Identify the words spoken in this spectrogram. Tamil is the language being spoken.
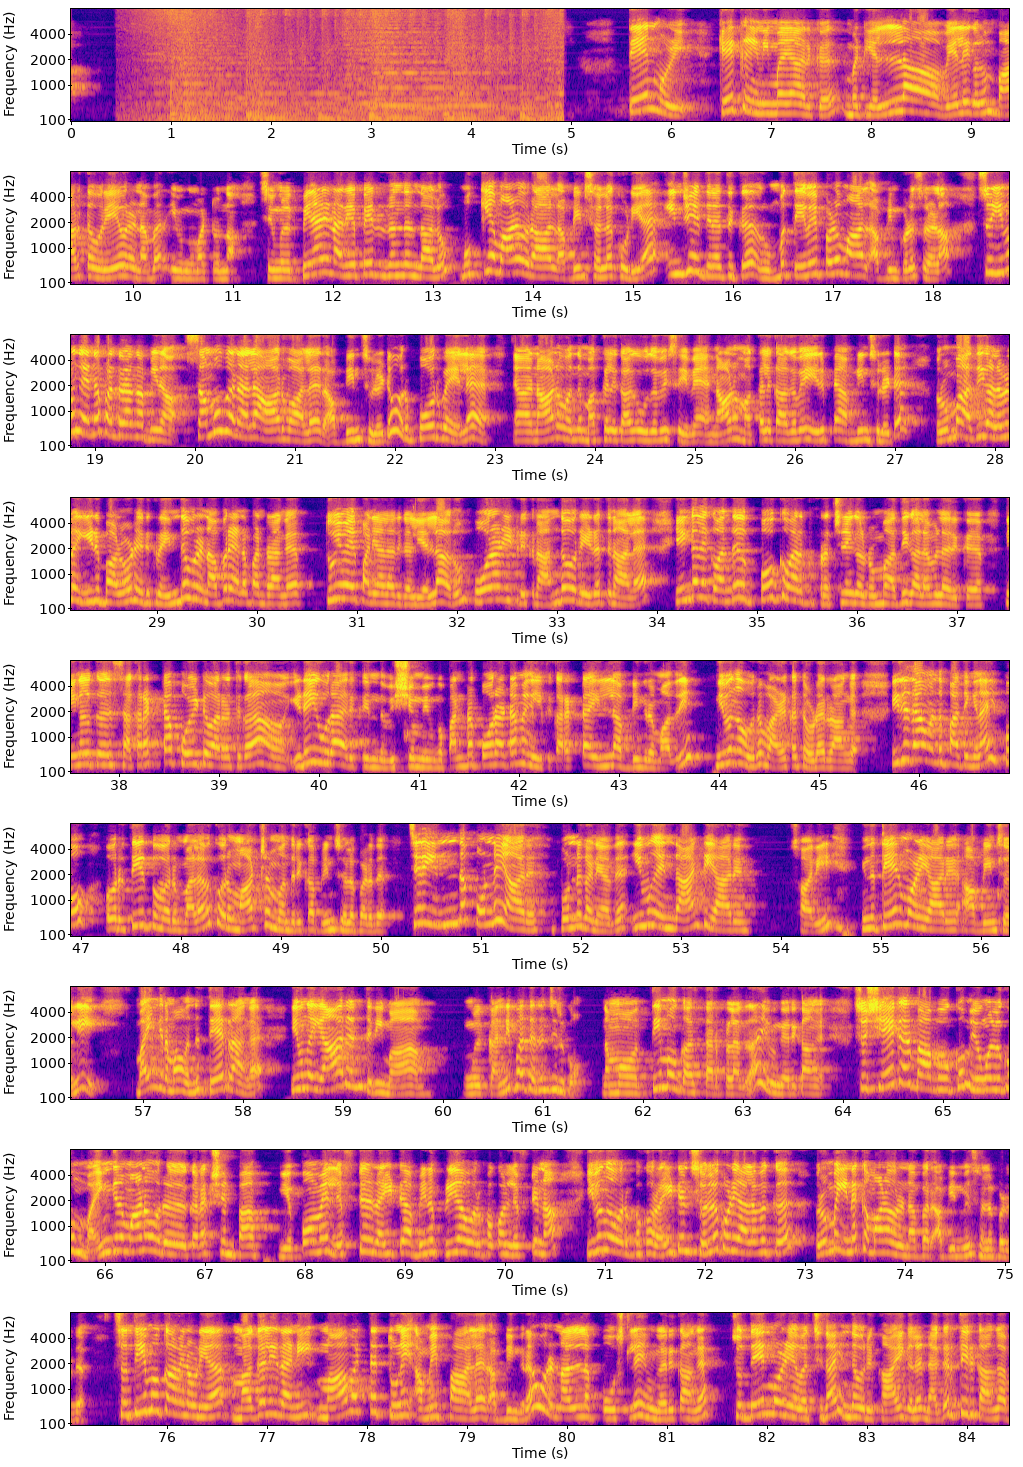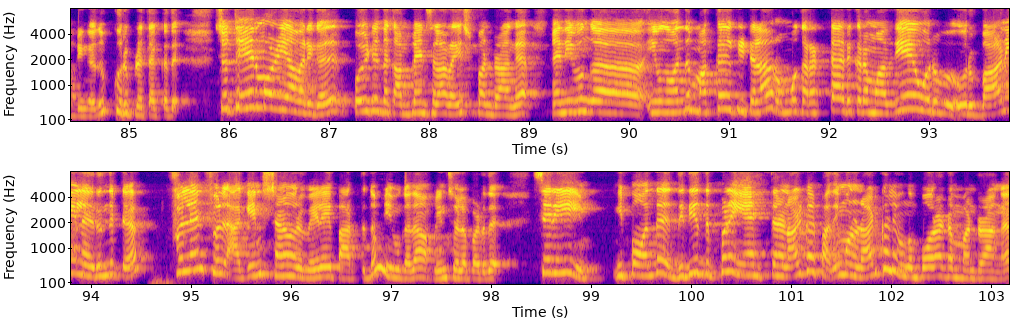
தேன்மொழி. கேட்க இனிமையா இருக்கு. பட் எல்லா வேலைகளும் பார்த்த ஒரே ஒரு நபர் இவங்க மட்டும்தான். ஸோ இவங்களுக்கு பின்னாடி நிறைய பேர் இருந்திருந்தாலும் முக்கியமான ஒரு ஆள் அப்படின்னு சொல்லக்கூடிய இன்றைய தினத்துக்கு ரொம்ப தேவைப்படும் ஆள் அப்படின்னு கூட சொல்லலாம். ஸோ இவங்க என்ன பண்றாங்க அப்படின்னா சமூக நல ஆர்வலர் அப்படின்னு சொல்லிட்டு ஒரு போர்வையில நானும் வந்து மக்களுக்காக உதவி செய்வேன் நானும் மக்களுக்காகவே இருப்பேன் அப்படின்னு சொல்லிட்டு ரொம்ப அதிக அளவுல ஈடுபாடோடு இருக்கிற இந்த ஒரு நபர் என்ன பண்றாங்க? தூய்மை பணியாளர்கள் எல்லாரும் போராடிட்டு இருக்கிற அந்த ஒரு இடத்தினால எங்களுக்கு வந்து போக்குவரத்து பிரச்சனைகள் ரொம்ப அதிக அளவுல இருக்கு. எங்களுக்கு கரெக்டா போயிட்டு வர்றதுக்கெல்லாம் இடையூறா இருக்கு இந்த விஷயம். இவங்க பண்ற போராட்டம் எங்களுக்கு கரெக்டா இல்லை அப்படிங்கிற மாதிரி இவங்க ஒரு வழக்க தொடர்றாங்க. இதுதான் வந்து பாத்தீங்கன்னா இப்போ ஒரு தீர்ப்பு வரும் அளவுக்கு ஒரு மாற்றம் வந்திருக்கு அப்படின்னு சொல்லப்படுது. சரி இந்த பொண்ணு யாரு? பொண்ணு கிடையாது. இவங்க இந்த ஆண்டி யாரு? சாரி இந்த தேர்மொழி யாரு? அப்படின்னு சொல்லி பயங்கரமா வந்து தேடுறாங்க. இவங்க யாருன்னு தெரியுமா? உங்களுக்கு கண்டிப்பா தெரிஞ்சிருக்கும். நம்ம திமுக தரப்புல தான் இவங்க இருக்காங்க. ஸோ சேகர் பாபுவுக்கும் இவங்களுக்கும் பயங்கரமான ஒரு கனெக்ஷன் பா. எப்பவுமே லெஃப்ட் ரைட்டு அப்படின்னு பிரியா ஒரு பக்கம் லெஃப்ட்னா இவங்க ஒரு பக்கம் ரைட்டுன்னு சொல்லக்கூடிய அளவுக்கு ரொம்ப இணக்கமான ஒரு நபர் அப்படின்னு சொல்லப்படுது. ஸோ திமுகவினுடைய மகளிர் அணி மாவட்ட துணை அமைப்பாளர் அப்படிங்கிற ஒரு நல்ல போஸ்ட்ல இவங்க இருக்காங்க. ஸோ தேன்மொழியை வச்சுதான் இந்த ஒரு காய்களை நகர்த்தியிருக்காங்க அப்படிங்கிறதும் குறிப்பிடத்தக்கது. ஸோ தேன்மொழி அவர்கள் போயிட்டு இந்த கம்ப்ளைண்ட்ஸ் எல்லாம் ரைஸ் பண்றாங்க. அண்ட் இவங்க இவங்க வந்து மக்கள் கிட்ட எல்லாம் ரொம்ப கரெக்டா இருக்கிற மாதிரியே ஒரு ஒரு பாணியில இருந்துட்டு ஃபுல் அண்ட் ஃபுல் அகேன்ஸ்டான ஒரு வேலையை பார்த்ததும் இவங்க தான் அப்படின்னு சொல்லப்படுது. சரி இப்போ வந்து திடீர் திப்புன்னு ஏன் இத்தனை நாட்கள் பதிமூணு நாட்கள் இவங்க போராட்டம் பண்றாங்க?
